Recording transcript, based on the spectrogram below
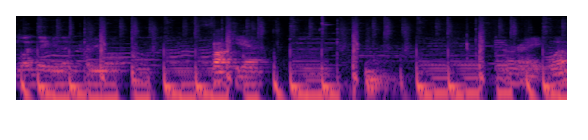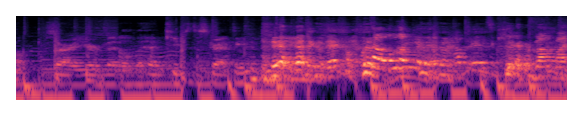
blending it in pretty well. Fuck yeah. Alright, well. Sorry, you're middle. The head keeps distracting. no, look at him. I'm insecure about my.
